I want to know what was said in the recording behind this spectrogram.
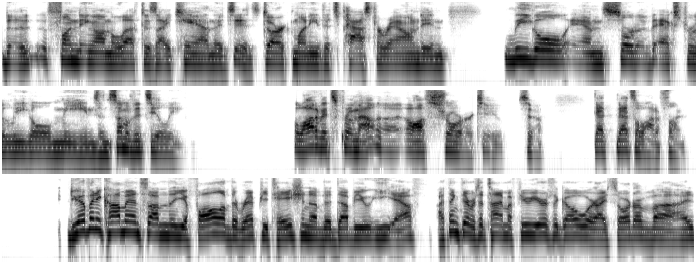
the funding on the left as I can. It's it's dark money that's passed around in legal and sort of extra legal means, and some of it's illegal. A lot of it's from out, uh, offshore too. So that that's a lot of fun. Do you have any comments on the fall of the reputation of the WEF? I think there was a time a few years ago where I sort of uh, I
